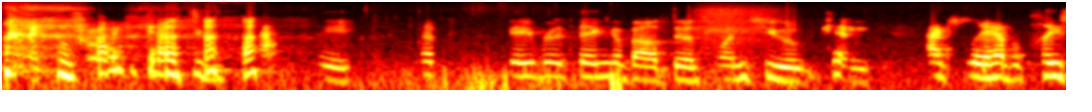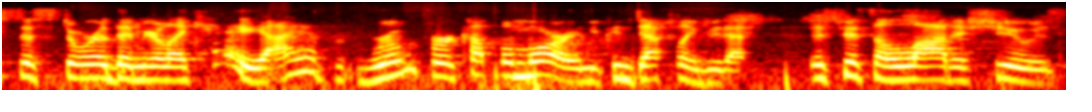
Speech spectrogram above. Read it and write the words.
right, that's exactly. That's my favorite thing about this. Once you can actually have a place to store them, you're like, hey, I have room for a couple more, and you can definitely do that. This fits a lot of shoes.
